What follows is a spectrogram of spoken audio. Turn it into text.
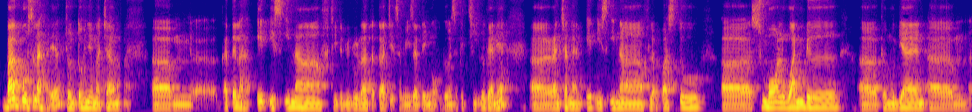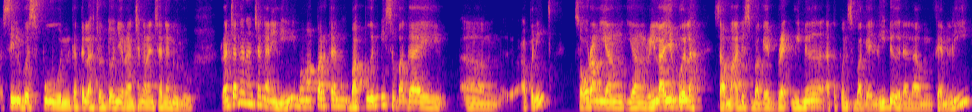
baguslah ya. Contohnya macam um, katalah It Is Enough cerita dulu lah tak tahu Cik Samiza tengok ke masa kecil tu kan ya uh, rancangan It Is Enough lepas tu uh, Small Wonder uh, kemudian um, Silver Spoon katalah contohnya rancangan-rancangan dulu rancangan-rancangan ini memaparkan bapa ni sebagai um, apa ni? Seorang yang yang reliable lah. Sama ada sebagai breadwinner ataupun sebagai leader dalam family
